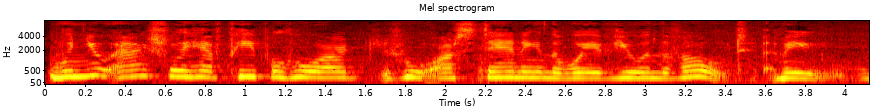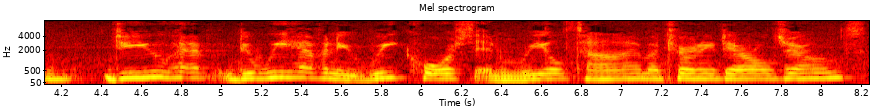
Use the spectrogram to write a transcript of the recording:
when you actually have people who are who are standing in the way of you in the vote? I mean, do you have do we have any recourse in real time, Attorney Daryl Jones?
